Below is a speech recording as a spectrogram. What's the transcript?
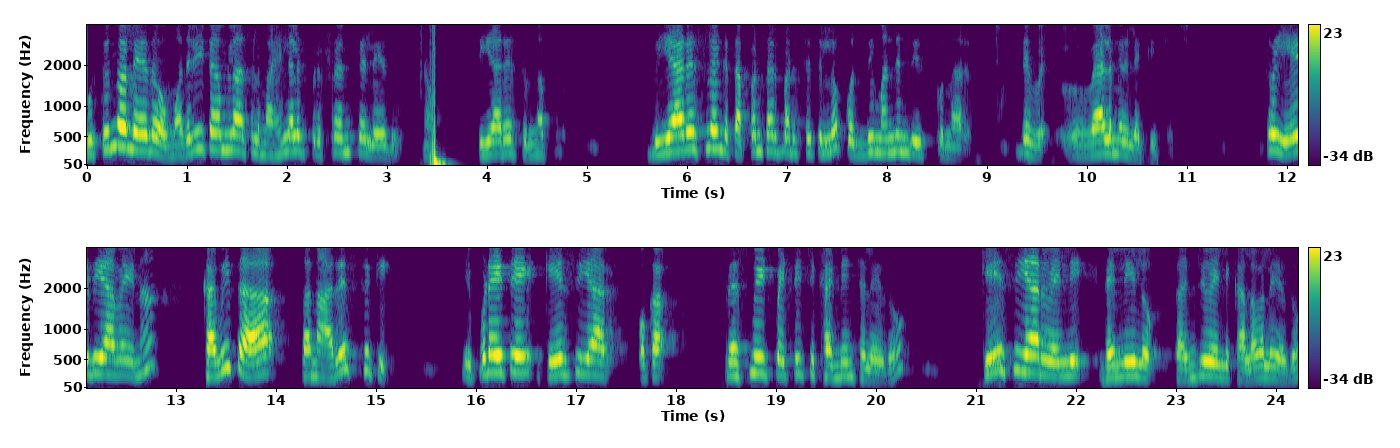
గుర్తుందో లేదో మొదటి term లో అసలు మహిళలకు ప్రిఫరెన్సే లేదు. టిఆర్ఎస్ ఉన్నప్పుడు. బీఆర్ఎస్లో ఇంకా తప్పనిసరి పరిస్థితుల్లో కొద్ది మందిని తీసుకున్నారు. అంటే వేళ్ళ మీద లెక్కించచ్చు. సో ఏది ఏవైనా కవిత తన arrest కి ఎప్పుడైతే కేసీఆర్ ఒక ప్రెస్ మీట్ పెట్టించి ఖండించలేదో కేసీఆర్ వెళ్ళి ఢిల్లీలో తండ్రి వెళ్ళి కలవలేదో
